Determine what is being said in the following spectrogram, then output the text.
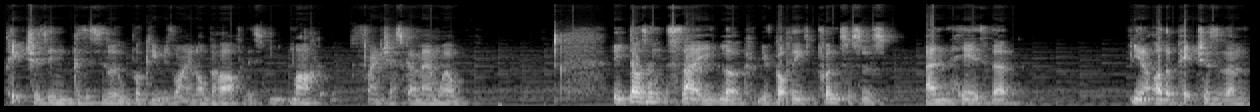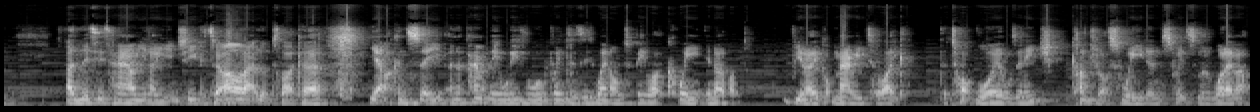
pictures in, because this is a little book he was writing on behalf of this Mark Francesco Manuel. He doesn't say, look, you've got these princesses, and here's the you know other pictures of them and this is how you know you, so you could say oh that looks like a yeah I can see. And apparently all these royal princesses went on to be like queen you know like, you know got married to like the top royals in each country like Sweden Switzerland whatever.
